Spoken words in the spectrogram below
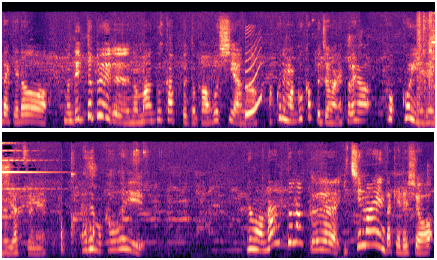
んだけど、もうデッドプールのマグカップとか欲しいやな。あ、これマグカップじゃない。これがココイン入れるやつね。え、でも可愛い。でもなんとなく1万円だけでしょ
